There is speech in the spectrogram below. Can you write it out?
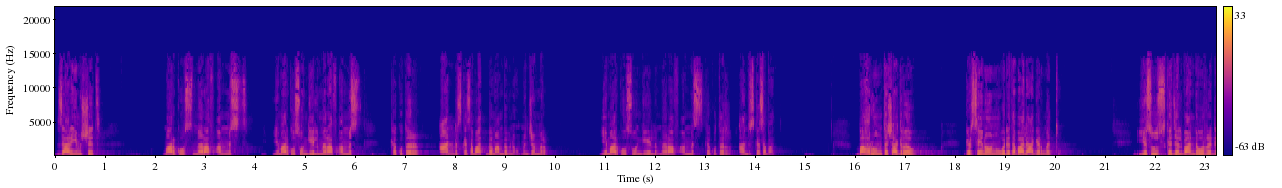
ዛሬ ምሽት ማርቆስ ምዕራፍ አምስት የማርቆስ ወንጌል ምዕራፍ አምስት ከቁጥር አንድ እስከ ሰባት በማንበብ ነው ምንጀምረው። የማርቆስ ወንጌል ምዕራፍ አምስት ከቁጥር አንድ እስከ ሰባት ባህሩን ተሻግረው ገርሴኖን ወደ ተባለ አገር መጡ። ኢየሱስ ከጀልባ እንደወረደ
